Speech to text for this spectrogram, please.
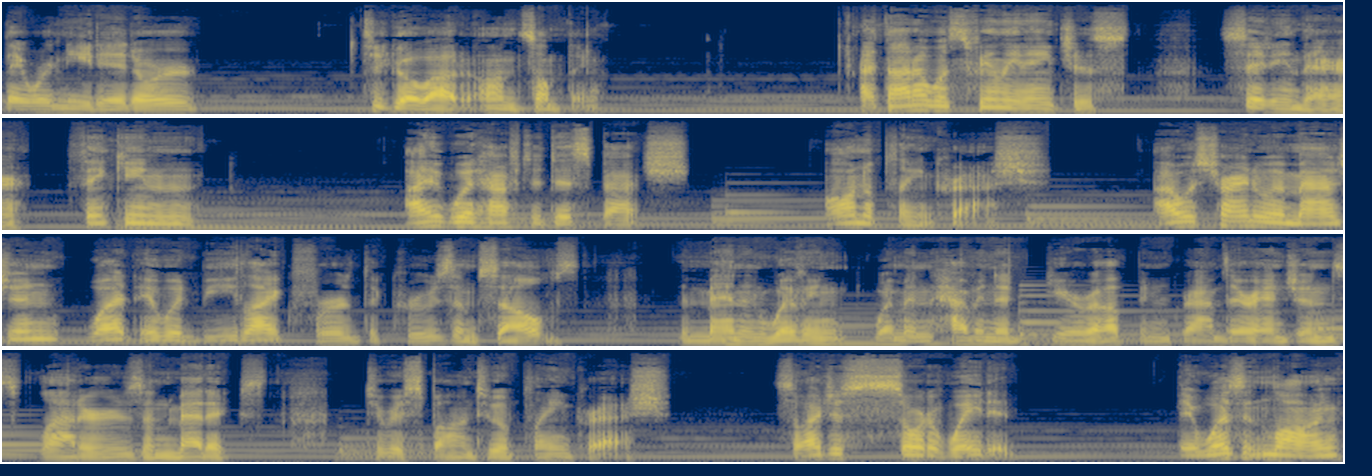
they were needed or to go out on something. I thought I was feeling anxious sitting there thinking I would have to dispatch on a plane crash. I was trying to imagine what it would be like for the crews themselves, the men and women, women having to gear up and grab their engines, ladders, and medics to respond to a plane crash. So I just sort of waited. It wasn't long,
